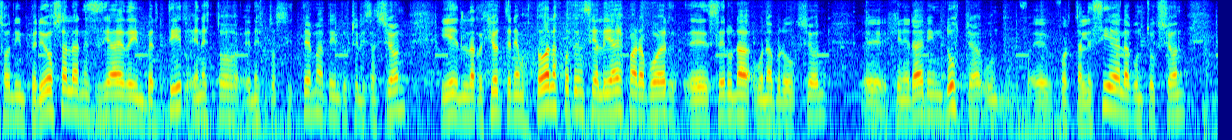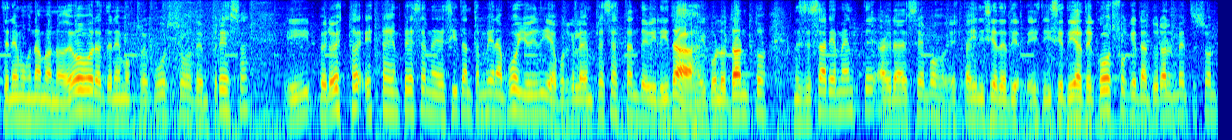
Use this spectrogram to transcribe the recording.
son imperiosas las necesidades de invertir en estos, en estos sistemas de industrialización y en la región tenemos todas las potencialidades para poder ser una, producción, eh, generar industria eh, fortalecida la construcción. Tenemos una mano de obra, tenemos recursos de empresas, y, pero estas empresas necesitan también apoyo hoy día porque las empresas están debilitadas y por lo tanto necesariamente agradecemos estas iniciativas de Corfo que naturalmente son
